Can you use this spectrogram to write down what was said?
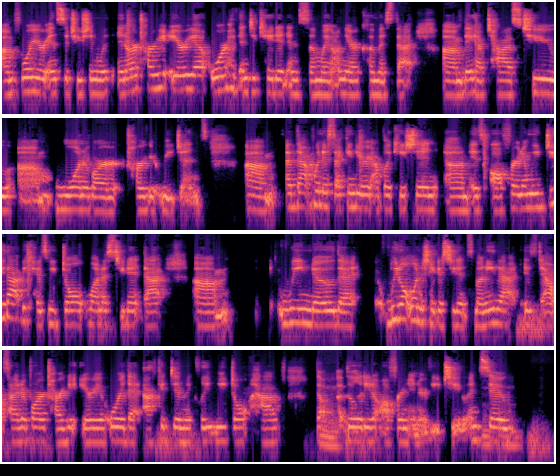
um, four year institution within our target area or have indicated in some way on their COMIS that um, they have ties to um, one of our target regions. Um, at that point, a secondary application um, is offered. And we do that because we don't want a student that um, we know that we don't want to take a student's money that is outside of our target area or that academically we don't have the mm. ability to offer an interview to. And so mm-hmm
